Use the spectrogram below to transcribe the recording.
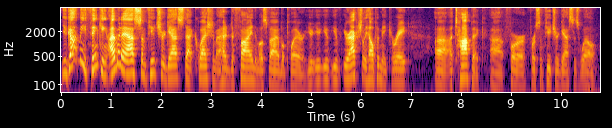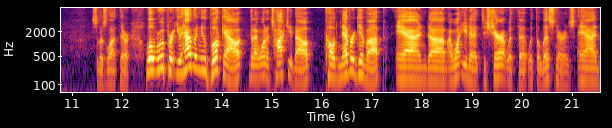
you got me thinking. I'm going to ask some future guests that question about how to define the most valuable player. You, you, you, you're actually helping me create uh, a topic uh, for, for some future guests as well. So there's a lot there. Well, Ruppert, you have a new book out that I want to talk to you about called Never Give Up. And um, I want you to, to share it with the, with the listeners. And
